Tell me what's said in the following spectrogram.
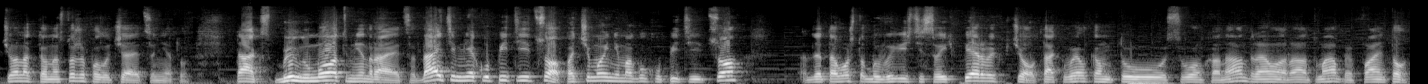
Пчелок-то у нас тоже получается нету. Так, блин, ну мод мне нравится. Дайте мне купить яйцо. Почему я не могу купить яйцо? Для того, чтобы вывести своих первых пчел. Так, welcome to Swarm Hanan, travel around map and find talk.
